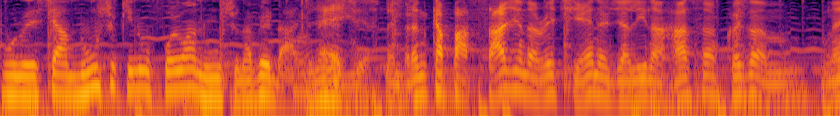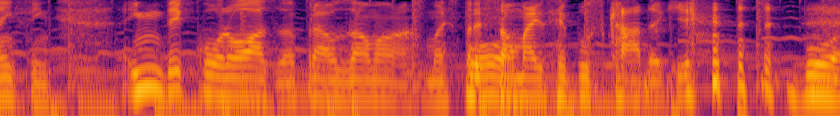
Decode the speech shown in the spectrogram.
por esse anúncio que não foi um anúncio, na verdade, né, é Isso. Lembrando que a passagem da Rich Energy ali na raça é uma coisa, né, enfim, indecorosa, para usar uma, uma expressão Boa. mais rebuscada aqui. Boa.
